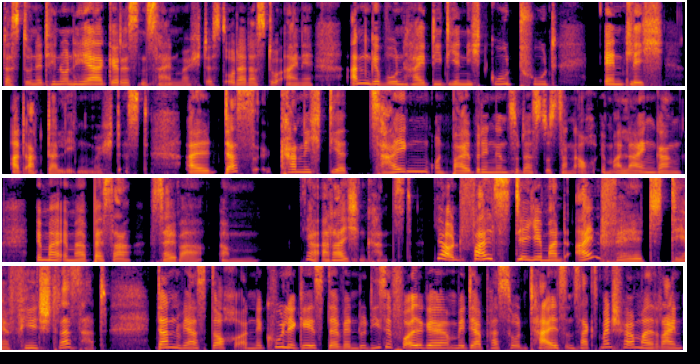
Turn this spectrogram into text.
dass du nicht hin und her gerissen sein möchtest oder dass du eine Angewohnheit, die dir nicht gut tut, endlich ad acta legen möchtest. All das kann ich dir zeigen und beibringen, sodass du es dann auch im Alleingang immer, immer besser selber ähm, ja, erreichen kannst. Ja, und falls dir jemand einfällt, der viel Stress hat, dann wär's doch eine coole Geste, wenn du diese Folge mit der Person teilst und sagst, Mensch, hör mal rein.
